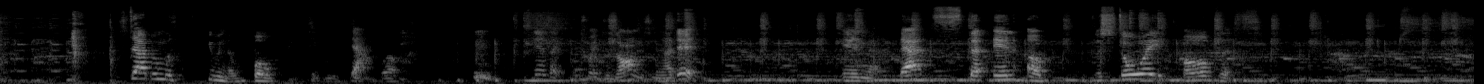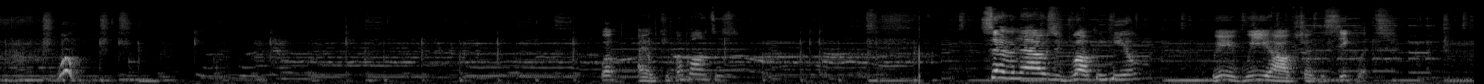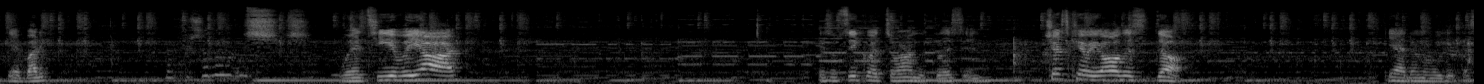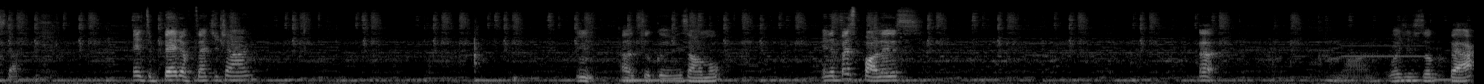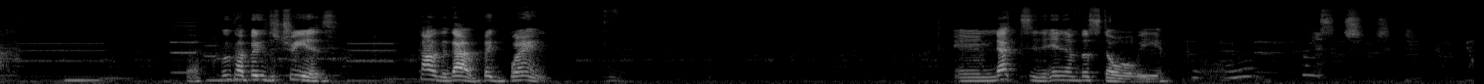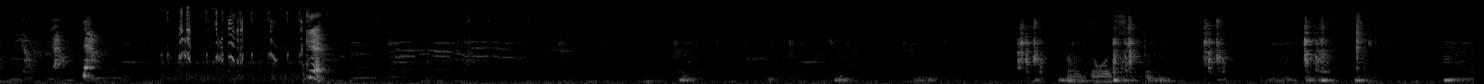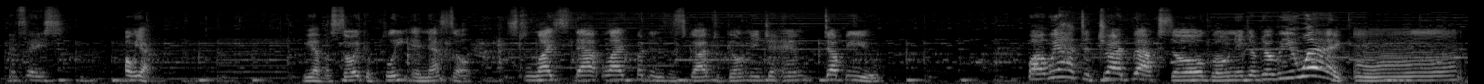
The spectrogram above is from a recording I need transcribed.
Stab him with even the bow. Take me down, bro. It's like, fight the zombies, and I did. And that's the end of the story of this. Woo! Well, Well, I'll keep my promises. Seven hours of walking Heal. We we have some the secrets. Yeah, buddy. Shh. Let's here we are. There's some secrets around the glisten. Just carry all this stuff. Yeah, I don't know where you get that stuff. It's a bed of adventure time. Mm, I took green ammo. And the best part is uh, come on. Let's just look back. Look how big this tree is. Kind of the guy with a big brain. And that's the end of the story. Okay. And face. Oh yeah. We have a story complete and that's all. Slice that like button and subscribe to Gold Ninja MW. But we have to drive back, so Go MW. Mm.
